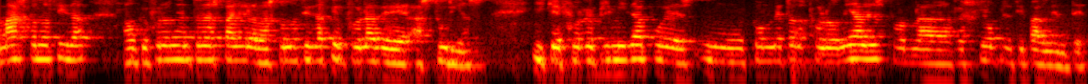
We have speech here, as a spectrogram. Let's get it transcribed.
más conocida, aunque fueron en toda España, la más conocida que fue la de Asturias y que fue reprimida pues mm, con métodos coloniales por la región principalmente.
